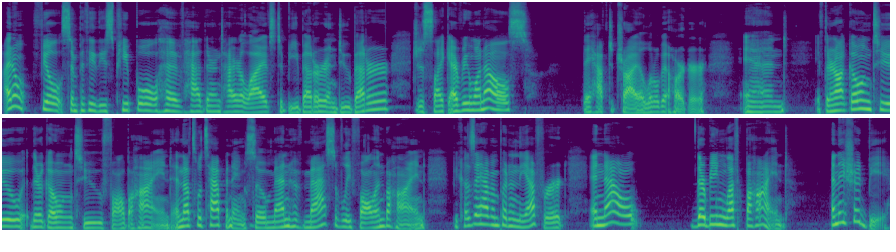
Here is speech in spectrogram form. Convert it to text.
I don't feel sympathy. These people have had their entire lives to be better and do better. Just like everyone else, they have to try a little bit harder. And if they're not going to, they're going to fall behind. And that's what's happening. So men have massively fallen behind because they haven't put in the effort. And now they're being left behind. And they should be.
